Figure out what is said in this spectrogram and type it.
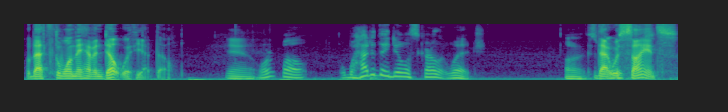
Well, that's the one they haven't dealt with yet, though. Yeah. Or well, how did they deal with Scarlet Witch? Oh, That was science.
